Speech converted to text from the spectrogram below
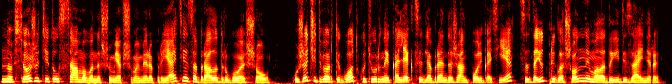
Но все же титул самого нашумевшего мероприятия забрало другое шоу. Уже четвертый год кутюрные коллекции для бренда Жан-Поль Готье создают приглашенные молодые дизайнеры –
